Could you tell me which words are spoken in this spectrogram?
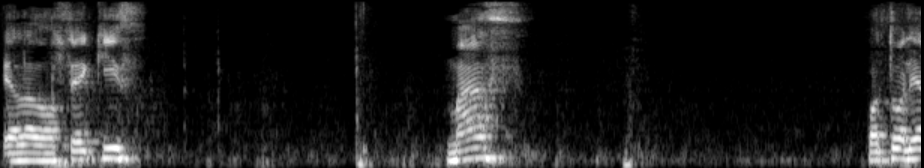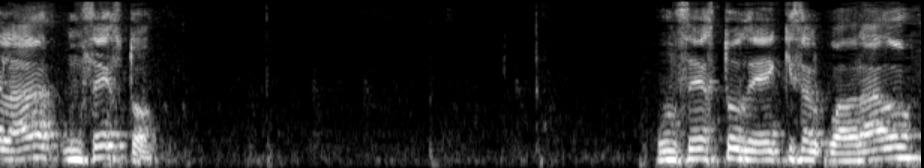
y a la 2X más, ¿cuánto valía la A? Un sexto. Un sexto de X al cuadrado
